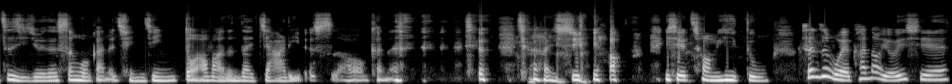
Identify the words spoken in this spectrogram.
自己觉得生活感的情境，都要发生在家里的时候，可能 就就很需要一些创意度。甚至我也看到有一些，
